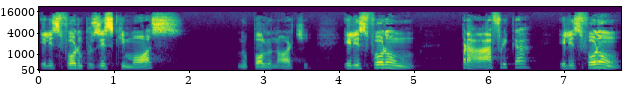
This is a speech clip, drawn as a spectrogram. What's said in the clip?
eles foram para os esquimós no Polo Norte, eles foram para a África, eles foram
